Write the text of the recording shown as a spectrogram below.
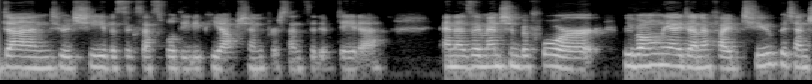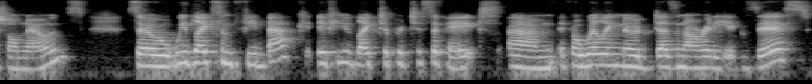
done to achieve a successful DDP option for sensitive data. And as I mentioned before, we've only identified two potential nodes. So we'd like some feedback if you'd like to participate. Um, if a willing node doesn't already exist,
